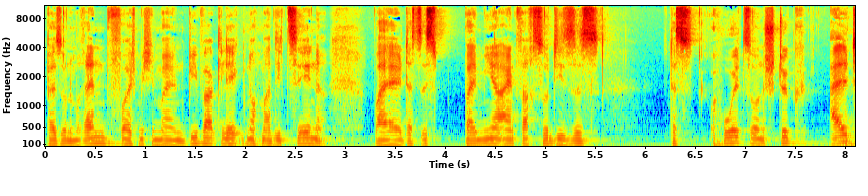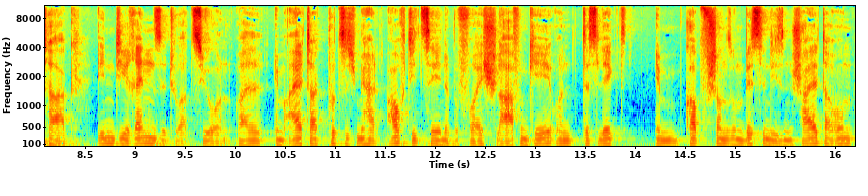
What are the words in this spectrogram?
bei so einem Rennen, bevor ich mich in meinen Biwak lege, nochmal die Zähne. Weil das ist bei mir einfach so dieses, das holt so ein Stück Alltag in die Rennsituation. Weil im Alltag putze ich mir halt auch die Zähne, bevor ich schlafen gehe. Und das legt im Kopf schon so ein bisschen diesen Schalter um,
